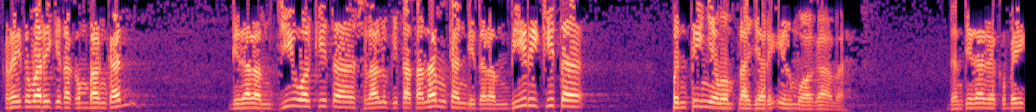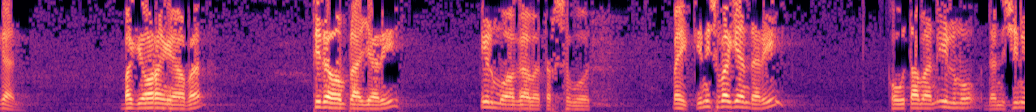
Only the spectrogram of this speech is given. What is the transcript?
Karena itu mari kita kembangkan di dalam jiwa kita, selalu kita tanamkan di dalam diri kita pentingnya mempelajari ilmu agama. Dan tidak ada kebaikan bagi orang yang apa? Tidak mempelajari ilmu agama tersebut. Baik, ini sebagian dari keutamaan ilmu dan di sini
